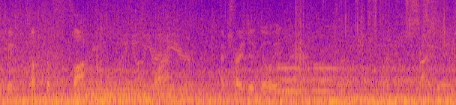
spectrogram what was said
okay, what the fuck? I tried to go in there, like sideways.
